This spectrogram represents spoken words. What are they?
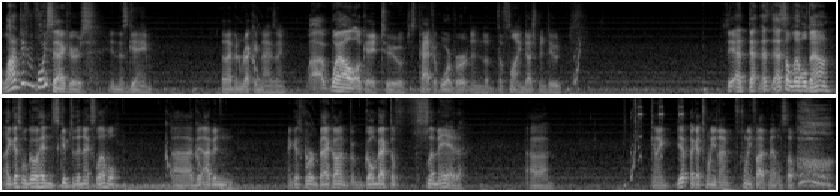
A lot of different voice actors in this game that I've been recognizing. Uh, well, okay, two. Just Patrick Warburton and the, the Flying Dutchman dude. Yeah, that, that, that's a level down. I guess we'll go ahead and skip to the next level. Uh, I've been, I've been, I guess we're back on, going back to Flamer. Um, can I, yep, I got 29, 25 medals, so.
